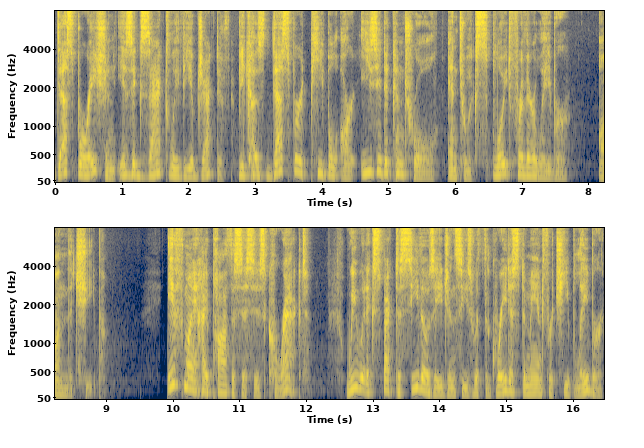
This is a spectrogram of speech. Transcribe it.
desperation is exactly the objective, because desperate people are easy to control and to exploit for their labor on the cheap. If my hypothesis is correct, we would expect to see those agencies with the greatest demand for cheap labor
